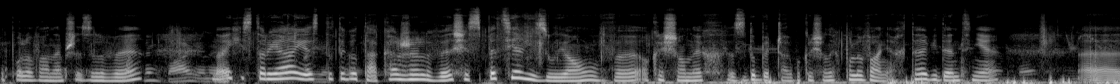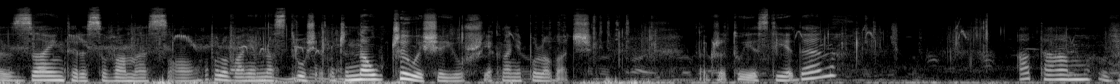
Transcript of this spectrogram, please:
upolowane przez lwy. No i historia jest do tego taka, że lwy się specjalizują w określonych zdobyczach, w określonych polowaniach. Te ewidentnie e, zainteresowane są polowaniem na strusie, znaczy nauczyły się już, jak na nie polować. Także tu jest jeden, a tam w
